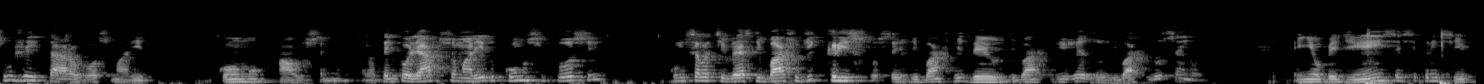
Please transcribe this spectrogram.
sujeitar ao vosso marido, como ao Senhor. Ela tem que olhar para o seu marido como se fosse, como se ela estivesse debaixo de Cristo, ou seja, debaixo de Deus, debaixo de Jesus, debaixo do Senhor. Em obediência a esse princípio,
